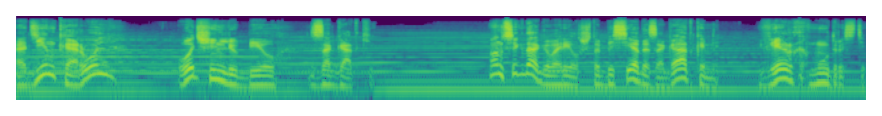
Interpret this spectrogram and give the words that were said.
Один король очень любил загадки. Он всегда говорил, что беседа загадками — верх мудрости.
